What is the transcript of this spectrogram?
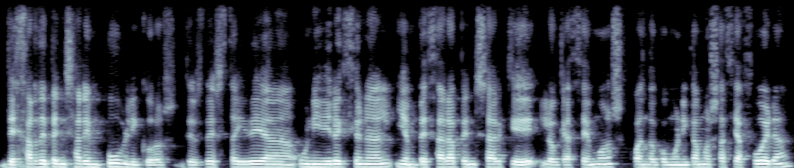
dejar de pensar en públicos desde esta idea unidireccional y empezar a pensar que lo que hacemos cuando comunicamos hacia afuera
